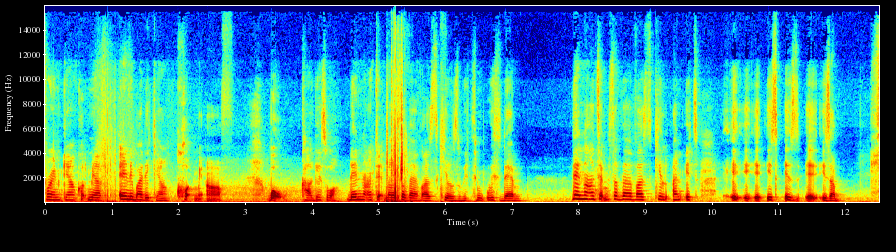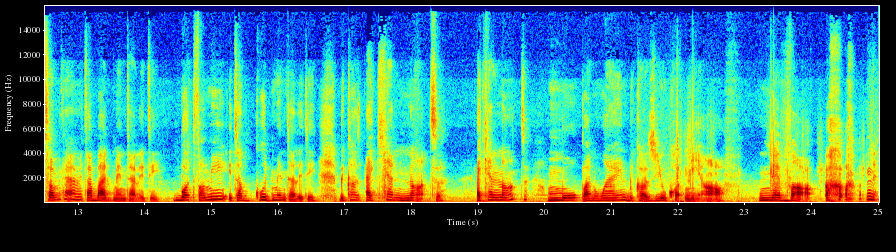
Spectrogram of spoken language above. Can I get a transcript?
friend can cut me off, anybody can cut me off. But cause guess what? They not take my survival skills with with them. They not take my survival skill and it's it, it, it, it, it is a sometimes it's a bad mentality. But for me it's a good mentality because I cannot I cannot mope and whine because you cut me off. Never. Never.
